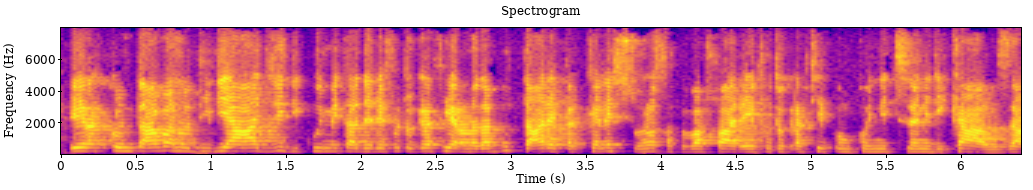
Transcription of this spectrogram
e raccontavano di viaggi di cui metà delle fotografie erano da buttare perché nessuno sapeva fare fotografie con cognizione di causa.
